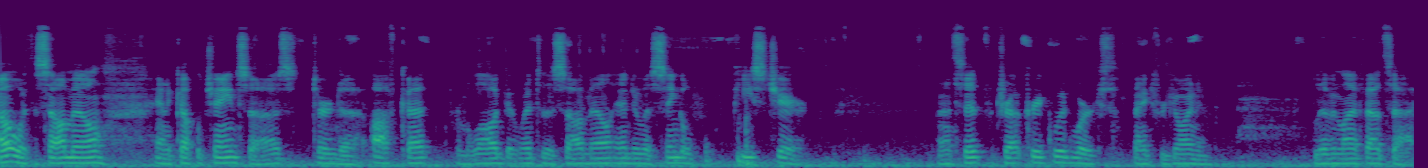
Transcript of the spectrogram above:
Well, with the sawmill and a couple chainsaws, turned a offcut from a log that went to the sawmill into a single piece chair. That's it for Trout Creek Woodworks. Thanks for joining. Living life outside.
